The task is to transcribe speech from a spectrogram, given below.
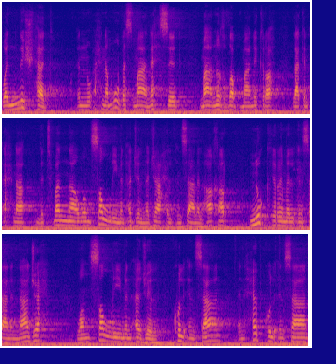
ونشهد أنه إحنا مو بس ما نحسد ما نغضب ما نكره لكن إحنا نتمنى ونصلي من أجل نجاح الإنسان الآخر نكرم الإنسان الناجح ونصلي من أجل كل إنسان نحب كل إنسان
